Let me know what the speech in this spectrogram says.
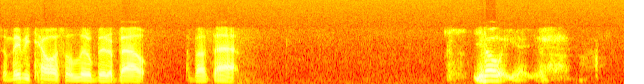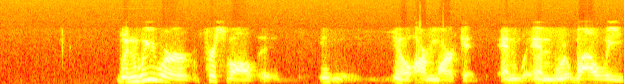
So maybe tell us a little bit about about that. You know, when we were first of all, in, you know, our market, and and while we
